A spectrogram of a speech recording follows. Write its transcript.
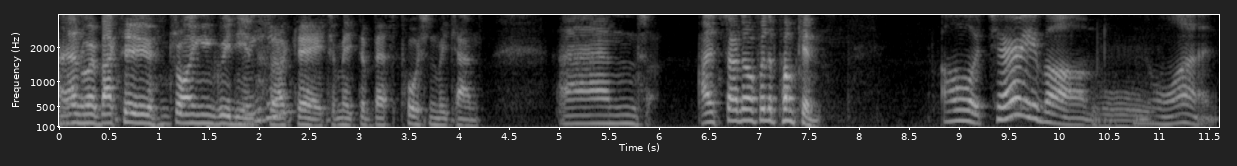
And we're back to drawing ingredients, Ingredients? okay, to make the best potion we can. And I start off with a pumpkin. Oh, cherry bomb. One.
